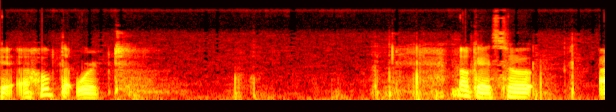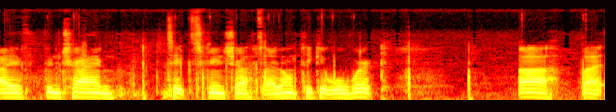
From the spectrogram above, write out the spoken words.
Okay, I hope that worked. Okay, so I've been trying to take screenshots. I don't think it will work. Uh, but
